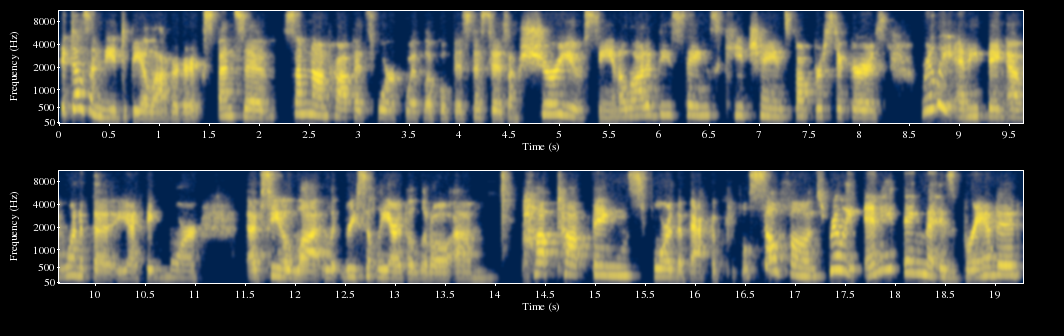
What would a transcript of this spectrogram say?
It doesn't need to be elaborate or expensive. Some nonprofits work with local businesses. I'm sure you've seen a lot of these things keychains, bumper stickers, really anything. Uh, one of the, I think, more I've seen a lot recently are the little um, pop top things for the back of people's cell phones, really anything that is branded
